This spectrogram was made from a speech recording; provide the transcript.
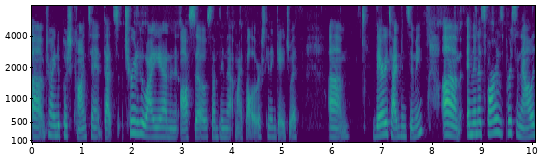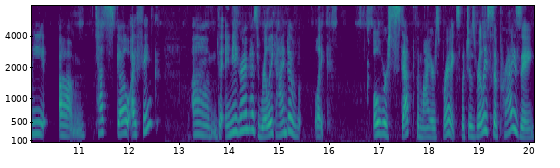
um, trying to push content that's true to who I am and then also something that my followers can engage with. Um, very time consuming. Um, and then as far as personality um, tests go, I think um, the Enneagram has really kind of like overstepped the Myers Briggs, which is really surprising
